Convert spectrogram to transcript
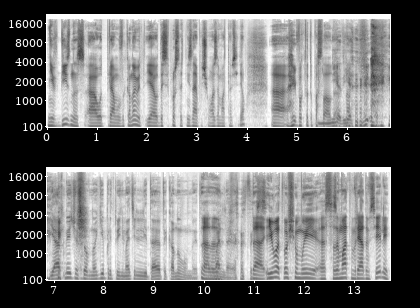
Не в бизнес, а вот прямо в экономит. Я вот до сих пор, кстати, не знаю, почему Азамат там сидел. А, его кто-то послал. Нет, да, я, я отмечу, что многие предприниматели летают экономом. Это Да, да, да. нормально. Да, и вот, в общем, мы э, с Азаматом рядом сели.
